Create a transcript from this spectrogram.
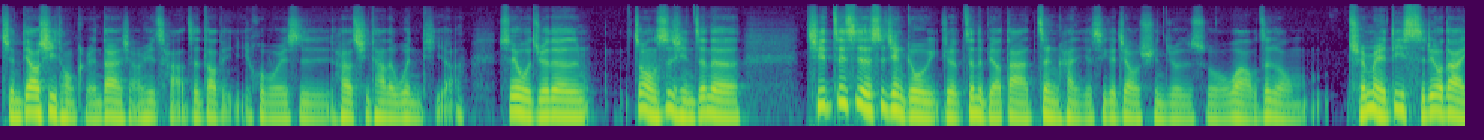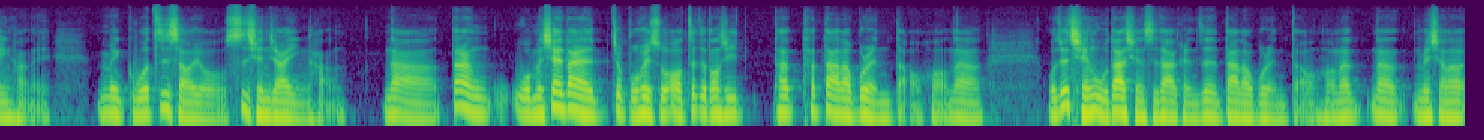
减掉系统可能当然想要去查这到底会不会是还有其他的问题啊，所以我觉得这种事情真的，其实这次的事件给我一个真的比较大的震撼，也是一个教训，就是说，哇，这种全美第十六大银行，诶，美国至少有四千家银行。那当然，我们现在当然就不会说哦，这个东西它它大到不能倒哈。那我觉得前五大、前十大可能真的大到不能倒哈。那那没想到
